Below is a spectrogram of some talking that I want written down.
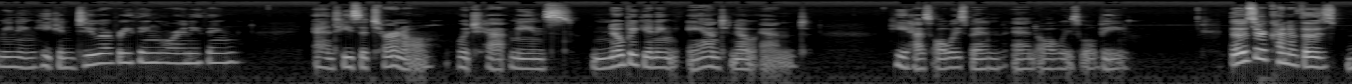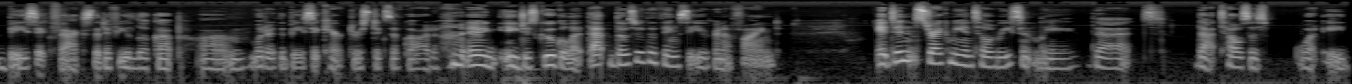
meaning he can do everything or anything. And he's eternal, which ha- means no beginning and no end. He has always been and always will be. Those are kind of those basic facts that if you look up um, what are the basic characteristics of God and you just Google it, that those are the things that you're going to find. It didn't strike me until recently that that tells us what a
